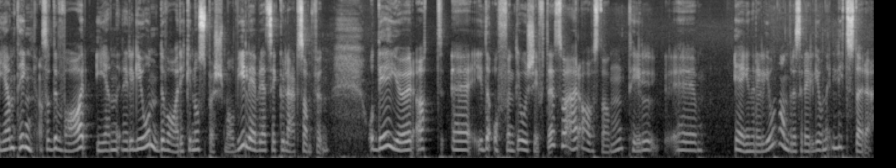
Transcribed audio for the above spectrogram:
én ting. Altså det var én religion. Det var ikke noe spørsmål. Vi lever i et sekulært samfunn. Og det gjør at eh, i det offentlige ordskiftet så er avstanden til eh, egen religion, andres religion, litt større.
